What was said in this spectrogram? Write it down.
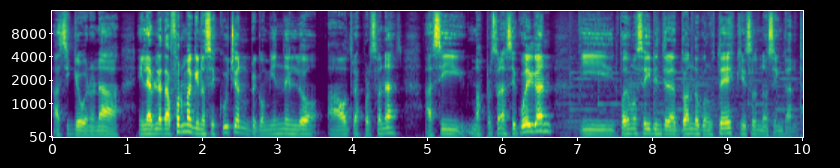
así que bueno, nada. En la plataforma que nos escuchen, recomiéndenlo a otras personas. Así más personas se cuelgan y podemos seguir interactuando con ustedes, que eso nos encanta.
